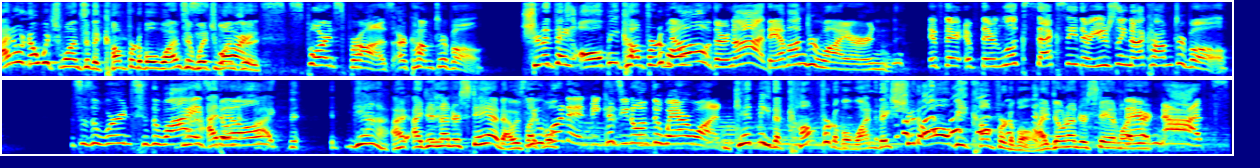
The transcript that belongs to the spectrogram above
I don't know which ones are the comfortable ones and which ones are sports. Sports bras are comfortable. shouldn't they all be comfortable? No, they're not. They have underwire, and if they if they look sexy, they're usually not comfortable. This is a word to the wise, I don't. Bill. I, yeah, I, I didn't understand. I was like, you well, wouldn't because you don't have to wear one. get me the comfortable one. They should all be comfortable. I don't understand why. They're not.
